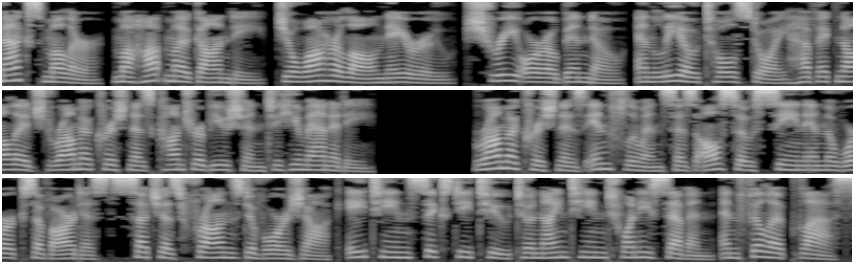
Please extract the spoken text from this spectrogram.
Max Muller, Mahatma Gandhi, Jawaharlal Nehru, Sri Aurobindo, and Leo Tolstoy have acknowledged Ramakrishna's contribution to humanity. Ramakrishna's influence is also seen in the works of artists such as Franz Dvorak (1862–1927) and Philip Glass.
